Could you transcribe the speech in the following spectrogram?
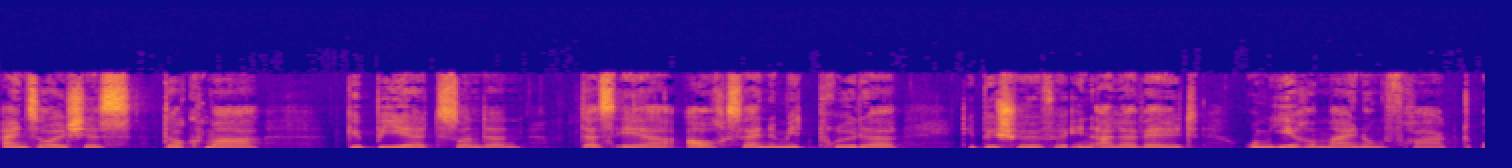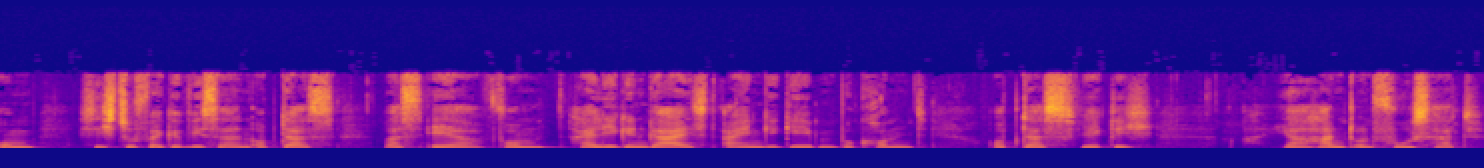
ein solches Dogma gebiert, sondern dass er auch seine Mitbrüder, die Bischöfe in aller Welt, um ihre Meinung fragt, um sich zu vergewissern, ob das, was er vom Heiligen Geist eingegeben bekommt, ob das wirklich ja Hand und Fuß hat.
